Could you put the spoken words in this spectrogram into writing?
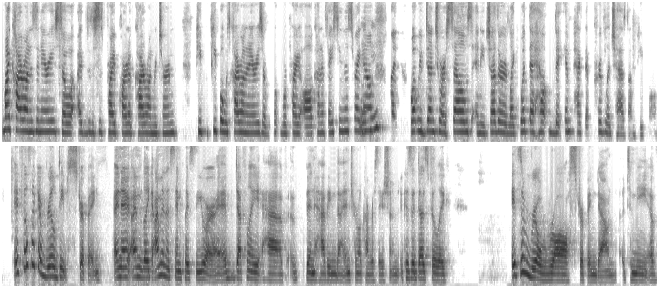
my Chiron is in Aries, so I, this is probably part of Chiron return. People people with Chiron and Aries are we're probably all kind of facing this right mm-hmm. now. Like what we've done to ourselves and each other, like what the hell the impact that privilege has on people. It feels like a real deep stripping and I, am like i'm in the same place that you are. I definitely have been having that internal conversation because it does feel like it's a real raw stripping down to me of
